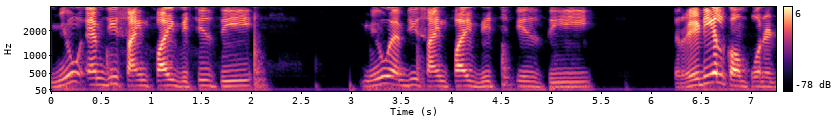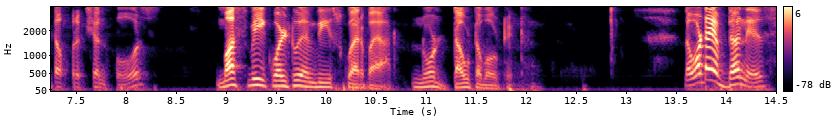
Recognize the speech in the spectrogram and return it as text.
म्यू एम जी साइन फाइव विच इज द mu mg sine phi which is the radial component of friction force must be equal to mv square by r, no doubt about it. Now, what I have done is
